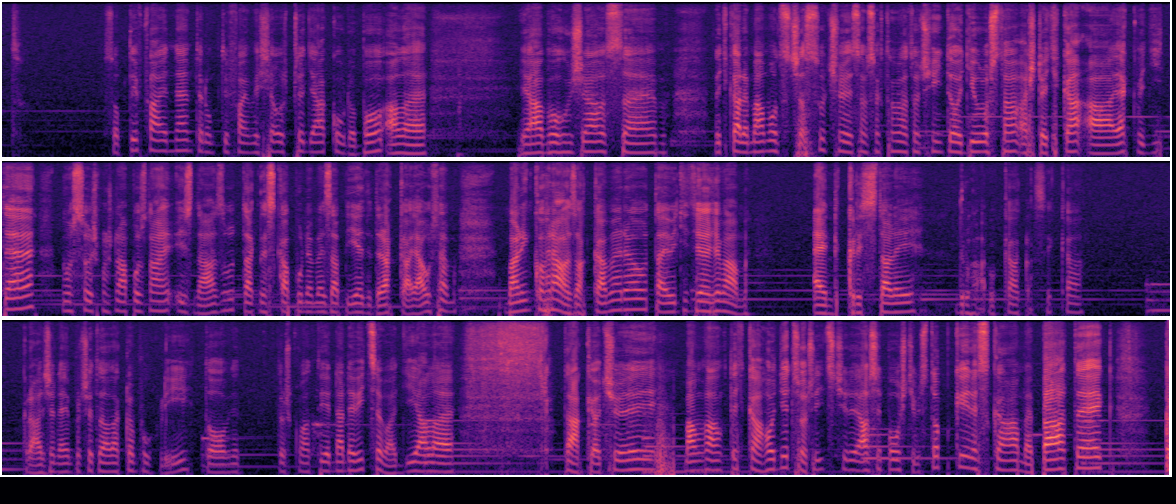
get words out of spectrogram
S Optifinem, ten Optifine vyšel už před nějakou dobou, ale... Já bohužel jsem teďka nemám moc času, čili jsem se k tomu natočení toho dílu dostal až teďka a jak vidíte, no se už možná pozná i z názvu, tak dneska budeme zabíjet draka. Já už jsem malinko hrál za kamerou, tady vidíte, že mám end krystaly, druhá ruka, klasika. Krát, že nevím, proč je to takhle puklý, to mě trošku na ty jedna devíce vadí, ale... Tak jo, čili mám vám teďka hodně co říct, čili já si pouštím stopky, dneska máme pátek,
